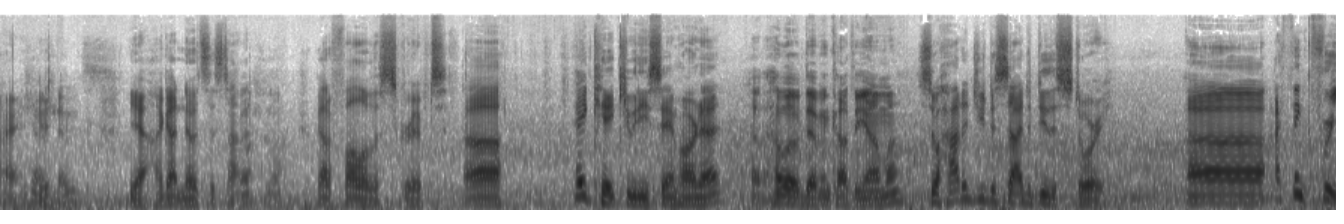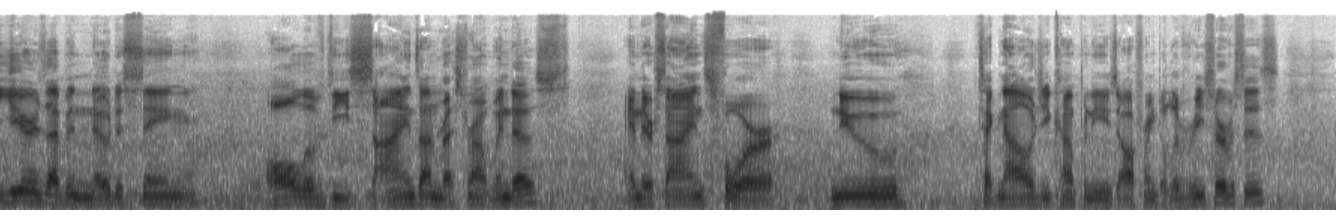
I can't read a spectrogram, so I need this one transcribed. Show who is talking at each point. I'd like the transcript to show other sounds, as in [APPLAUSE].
Speaker 1: All right. Here, yeah, I got notes this time. Got to follow the script. Uh, hey, KQED, Sam Harnett.
Speaker 2: Hello, Devin Katayama.
Speaker 1: So, how did you decide to do this story?
Speaker 2: Uh, I think for years I've been noticing all of these signs on restaurant windows, and they're signs for new technology companies offering delivery services.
